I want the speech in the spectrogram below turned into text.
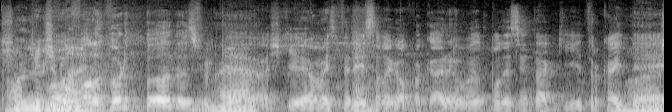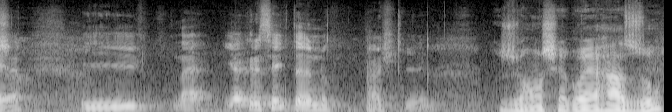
Show de bola. falo por todas, porque É. acho que é uma experiência legal pra caramba poder sentar aqui, trocar ideia e, né, ir acrescentando. Acho que João chegou e arrasou.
